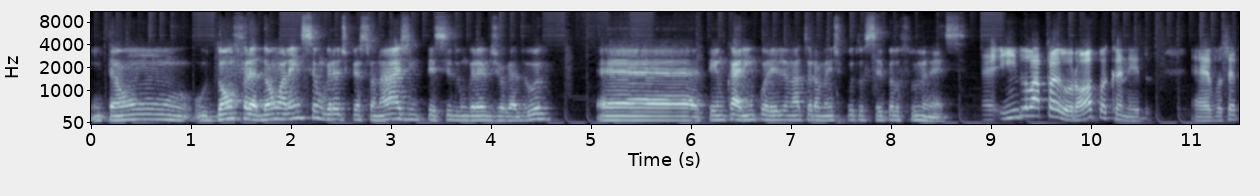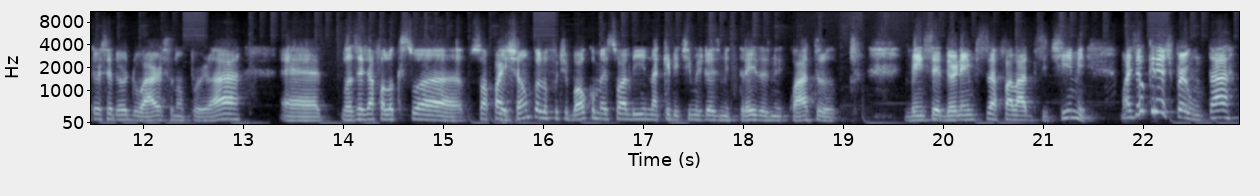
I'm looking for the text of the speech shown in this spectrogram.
Então o Dom Fredão, além de ser um grande personagem, ter sido um grande jogador, é, tem um carinho por ele naturalmente por torcer pelo Fluminense. É, indo lá para a Europa, Canedo, é, você é torcedor do Arsenal por lá, é, você já falou que sua, sua paixão pelo futebol começou ali naquele time de 2003, 2004, vencedor, nem precisa falar desse time. Mas eu queria te perguntar,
